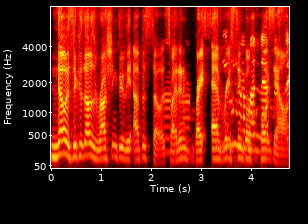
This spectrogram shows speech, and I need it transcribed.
no, it's because I was rushing through the episode, so I didn't Uh, write every single quote down.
